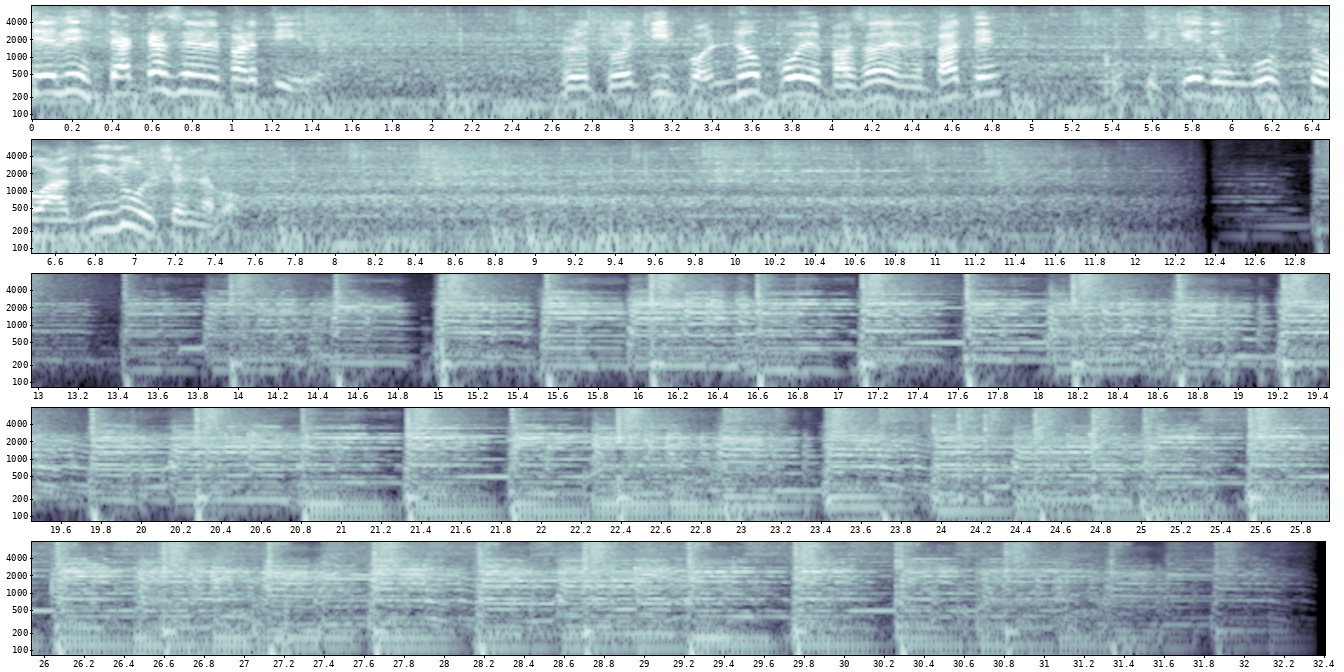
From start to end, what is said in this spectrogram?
te destacas en el partido, pero tu equipo no puede pasar el empate, pues te queda un gusto agridulce en la boca.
